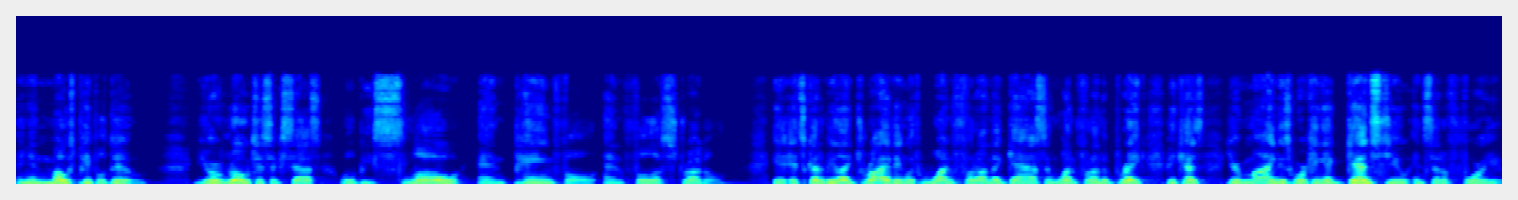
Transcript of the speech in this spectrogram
and most people do, your road to success will be slow and painful and full of struggle. It's going to be like driving with one foot on the gas and one foot on the brake because your mind is working against you instead of for you.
